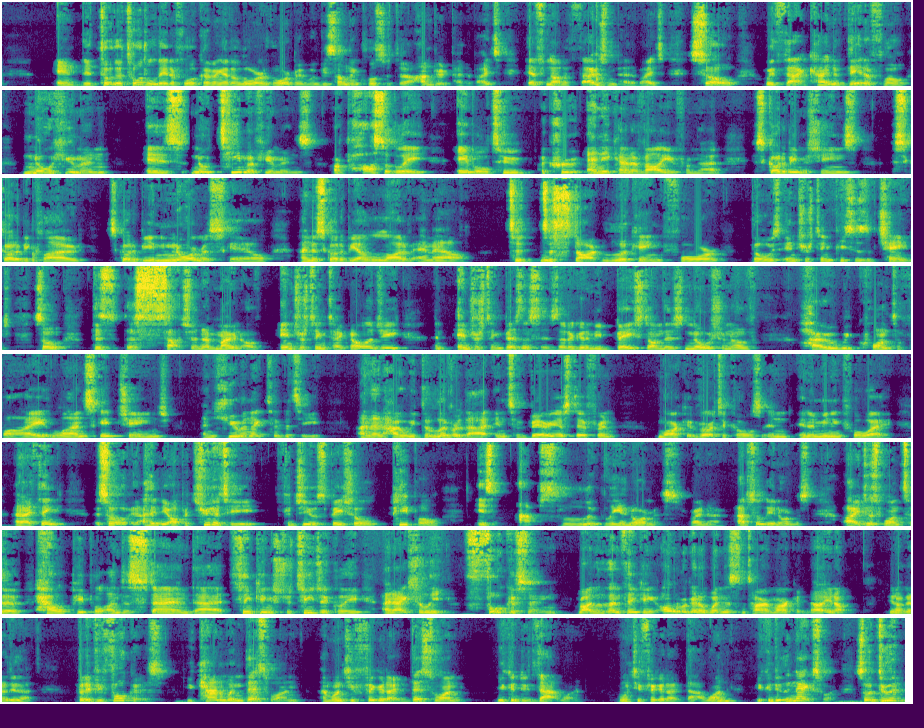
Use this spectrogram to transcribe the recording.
in the, to- the total data flow coming out of low Earth orbit would be something closer to 100 petabytes, if not 1,000 petabytes. So with that kind of data flow, no human is, no team of humans are possibly able to accrue any kind of value from that. It's got to be machines. It's got to be cloud. It's got to be enormous scale and it's got to be a lot of ML to, to hmm. start looking for those interesting pieces of change. So there's, there's such an amount of interesting technology and interesting businesses that are going to be based on this notion of how we quantify landscape change and human activity, and then how we deliver that into various different market verticals in, in a meaningful way. And I think so. I think the opportunity for geospatial people is absolutely enormous right now. Absolutely enormous. I just want to help people understand that thinking strategically and actually focusing rather than thinking, oh, we're going to win this entire market. No, you're not. You're not going to do that. But if you focus, you can win this one. And once you've figured out this one, you can do that one. Once you've figured out that one, you can do the next one. So do it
